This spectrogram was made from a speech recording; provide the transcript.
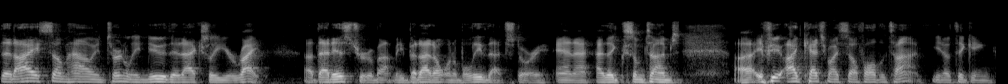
that I somehow internally knew that actually you're right. Uh, that is true about me, but I don't want to believe that story. And I, I think sometimes, uh, if you, I catch myself all the time, you know, thinking,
